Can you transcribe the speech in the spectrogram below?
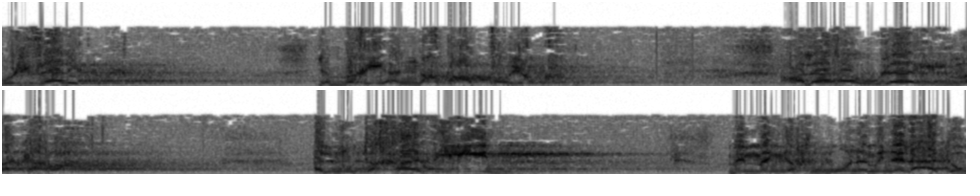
ولذلك ينبغي أن نقطع الطريق على هؤلاء المكره المتخاذلين ممن يطلبون من العدو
